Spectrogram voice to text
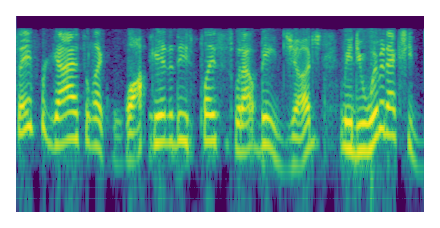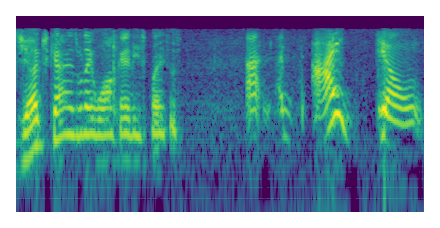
safe for guys to like walk into these places without being judged? I mean do women actually judge guys when they walk into these places? I I don't,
